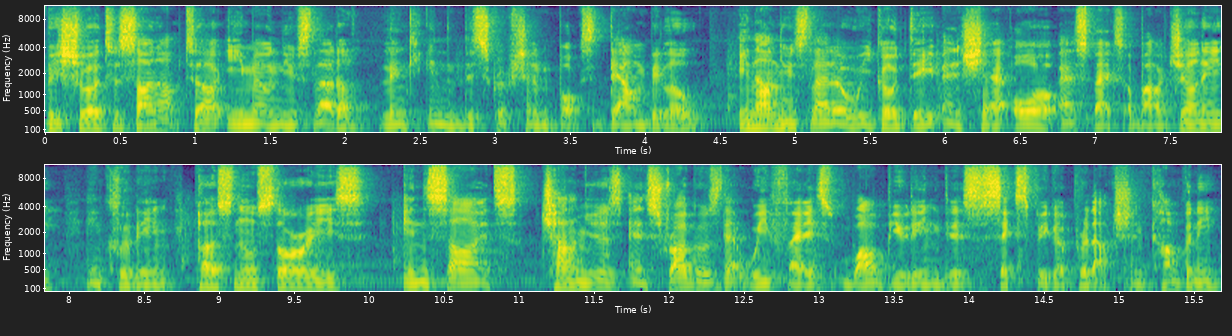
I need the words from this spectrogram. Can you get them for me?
be sure to sign up to our email newsletter, link in the description box down below. In our newsletter, we go deep and share all aspects of our journey, including personal stories, insights, challenges, and struggles that we face while building this six-figure production company.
